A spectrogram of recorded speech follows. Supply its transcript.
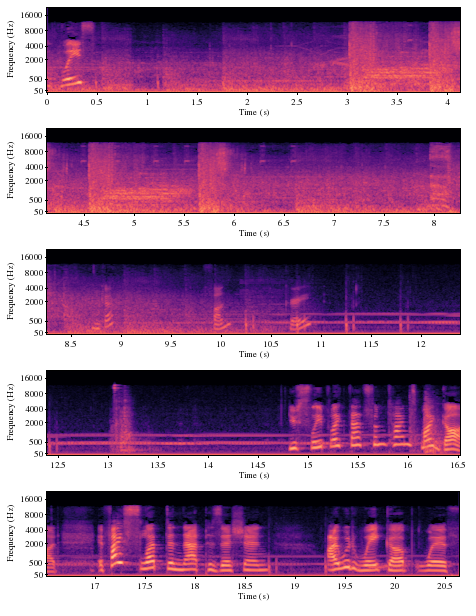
Hold, please. Okay. Fun. Great. You sleep like that sometimes? My god. If I slept in that position, I would wake up with,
